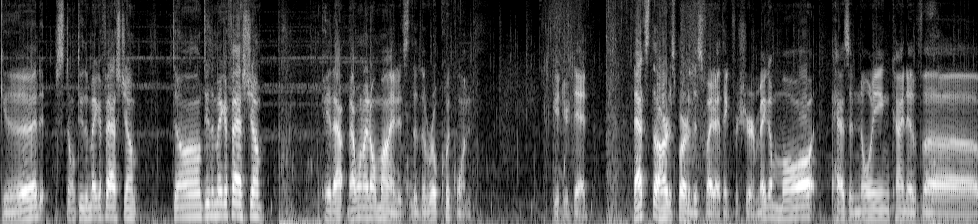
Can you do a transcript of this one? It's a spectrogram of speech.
Good. Just don't do the mega fast jump. Don't do the mega fast jump. Okay, that, that one I don't mind. It's the, the real quick one. Good, you're dead. That's the hardest part of this fight, I think, for sure. Mega Maw has annoying kind of uh,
